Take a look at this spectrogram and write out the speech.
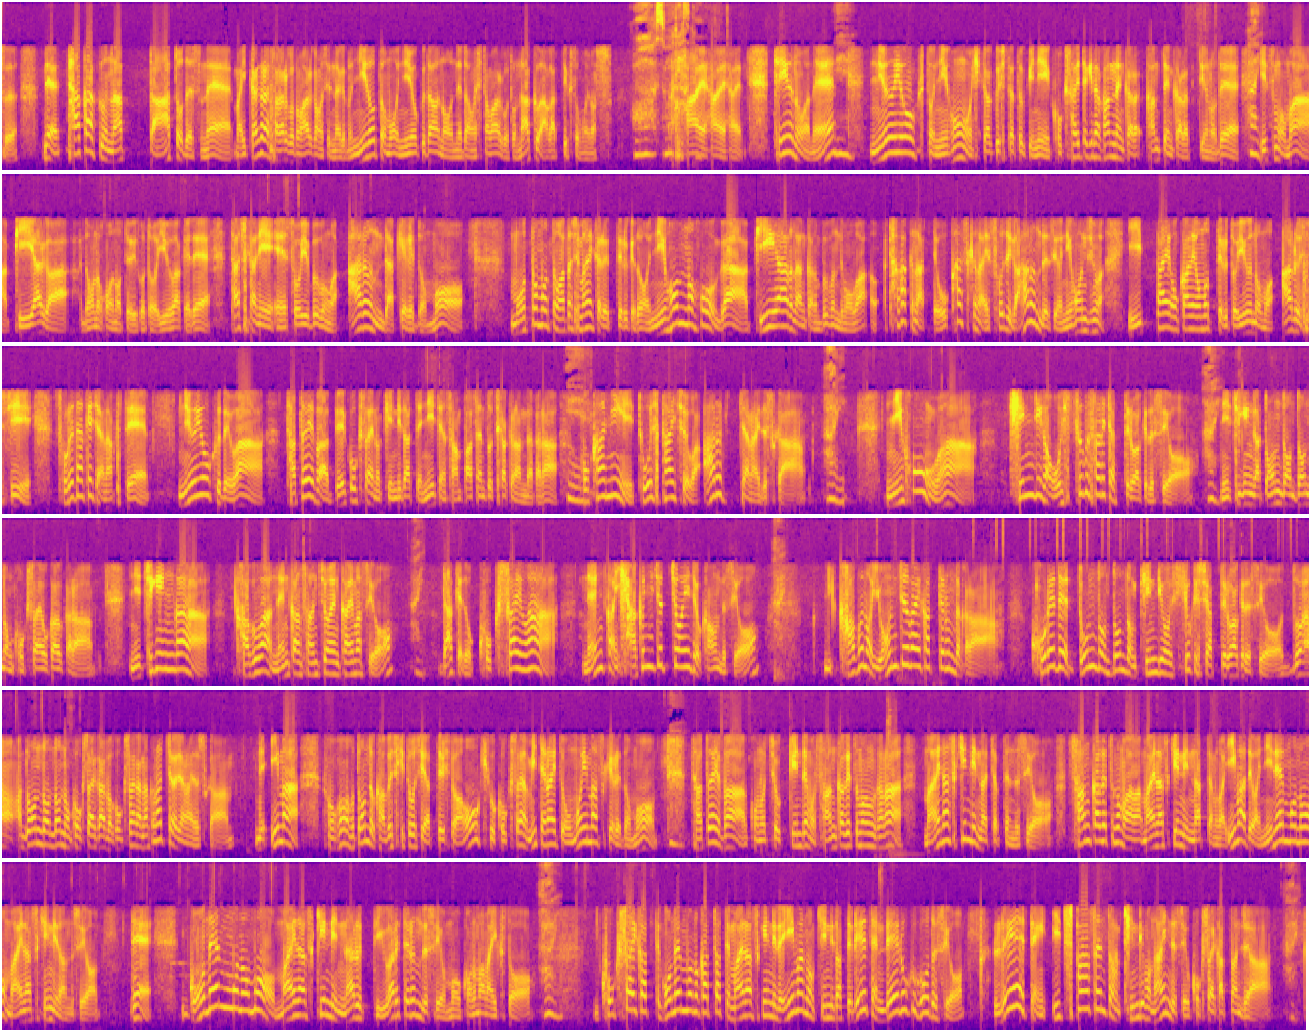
で高くなった後ですね、まあ、1回ぐらい下がることもあるかもしれないけど、二度ともうニューヨークダウの値段を下回ることなく上がっていくと思います。ああ、そうですはいはいはい。っていうのはね、えー、ニューヨークと日本を比較したときに、国際的な観念から観点からっていうので、はい、いつもまあ、PR がどうのこうのということを言うわけで、確かに、えー、そういう部分はあるんだけれども、もともと私前から言ってるけど、日本の方が PR なんかの部分でも高くなっておかしくない素地があるんですよ。日本人は。いっぱいお金を持ってるというのもあるし、それだけじゃなくて、ニューヨークでは、例えば米国債の金利だって2.3%近くなんだから、えー、他に投資対象があるじゃないですか。はい。日本は、金利が押しつぶされちゃってるわけですよ。はい、日銀がどんどんどんどん国債を買うから、日銀が株は年間3兆円買いますよ。はい、だけど国債は年間120兆円以上買うんですよ。はい、株の40倍買ってるんだから、これでどんどんどんどん金利を低くしちゃってるわけですよ。どんどんどんどん国債買えば国債がなくなっちゃうじゃないですか。で、今ほ、ほとんど株式投資やってる人は大きく国債は見てないと思いますけれども、例えば、この直近でも3ヶ月ものからマイナス金利になっちゃってるんですよ。3ヶ月後もマイナス金利になったのが、今では2年ものもマイナス金利なんですよ。で、5年ものもマイナス金利になるって言われてるんですよ、もうこのままいくと。はい国債買って5年もの買ったってマイナス金利で、今の金利だって0.065ですよ。0.1%の金利もないんですよ、国債買ったんじゃ。はい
